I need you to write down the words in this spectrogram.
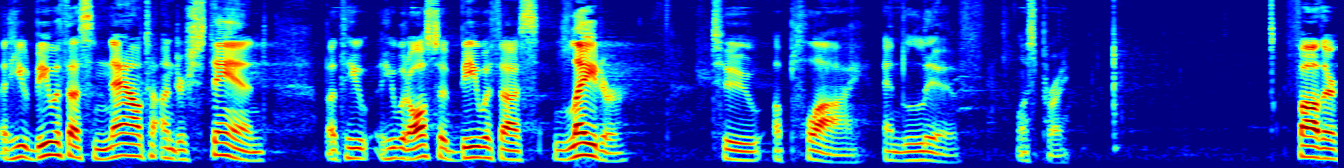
that He would be with us now to understand, but He, he would also be with us later to apply and live. Let's pray. Father,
